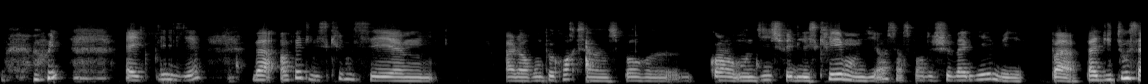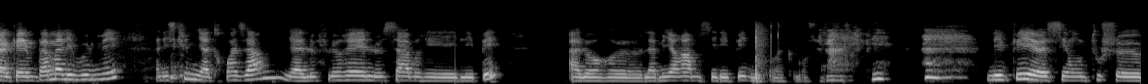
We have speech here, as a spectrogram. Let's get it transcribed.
oui, avec plaisir. Bah, en fait, l'escrime, c'est. Euh, alors, on peut croire que c'est un sport. Euh, quand on dit je fais de l'escrime, on me dit ah, c'est un sport de chevalier, mais pas, du tout, ça a quand même pas mal évolué. À l'escrime, il y a trois armes. Il y a le fleuret, le sabre et l'épée. Alors, euh, la meilleure arme, c'est l'épée, donc on va commencer par l'épée. L'épée, euh, c'est on touche, euh,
